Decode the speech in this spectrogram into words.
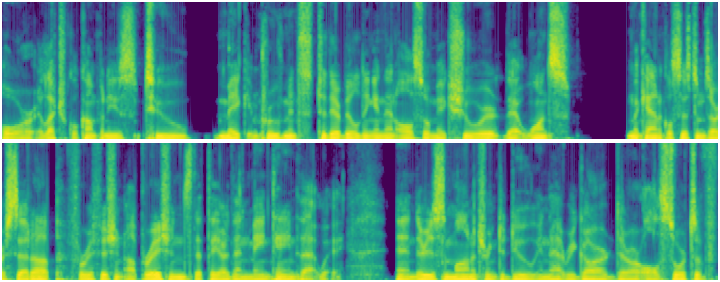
or electrical companies to make improvements to their building and then also make sure that once mechanical systems are set up for efficient operations that they are then maintained that way and there is some monitoring to do in that regard. There are all sorts of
